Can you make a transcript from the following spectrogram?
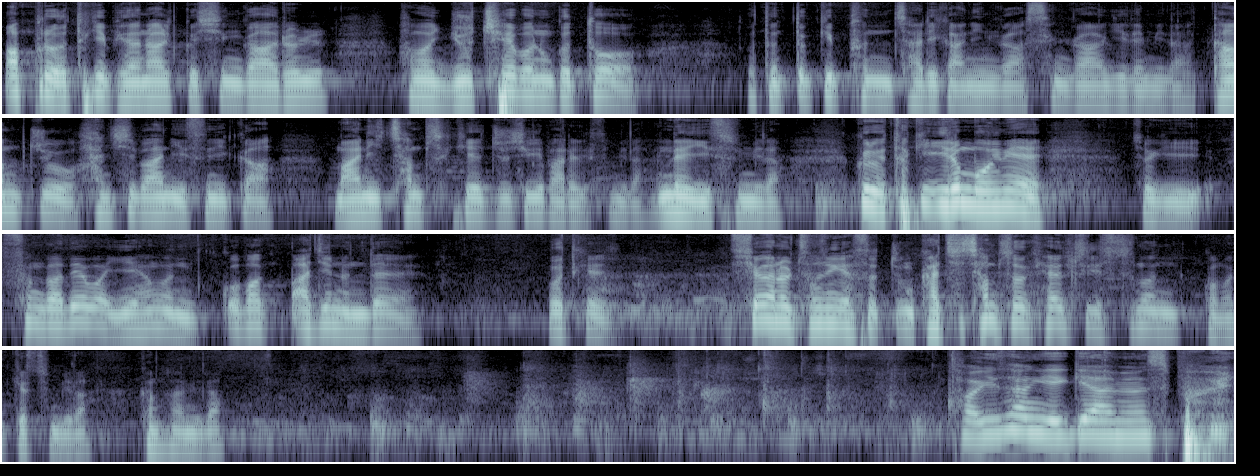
앞으로 어떻게 변할 것인가를 한번 유추해 보는 것도 어떤 뜻깊은 자리가 아닌가 생각이 됩니다. 다음 주 1시 반이 있으니까 많이 참석해 주시기 바라겠습니다. 네, 있습니다. 그리고 특히 이런 모임에 저기 성가대와 예향은 꼬박 빠지는데 어떻게 시간을 조정해서 좀 같이 참석할 수 있으면 고맙겠습니다. 감사합니다. 더 이상 얘기하면 스포일.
